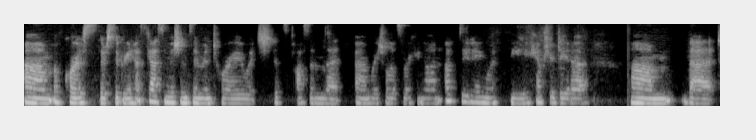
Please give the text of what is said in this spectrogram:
Um, of course, there's the greenhouse gas emissions inventory, which it's awesome that um, Rachel is working on updating with the Hampshire data um, that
